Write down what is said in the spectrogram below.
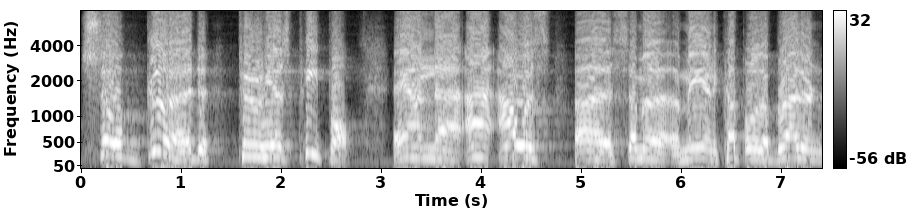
so good to his people. And uh, I, I was, uh, some of me and a couple of the brethren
